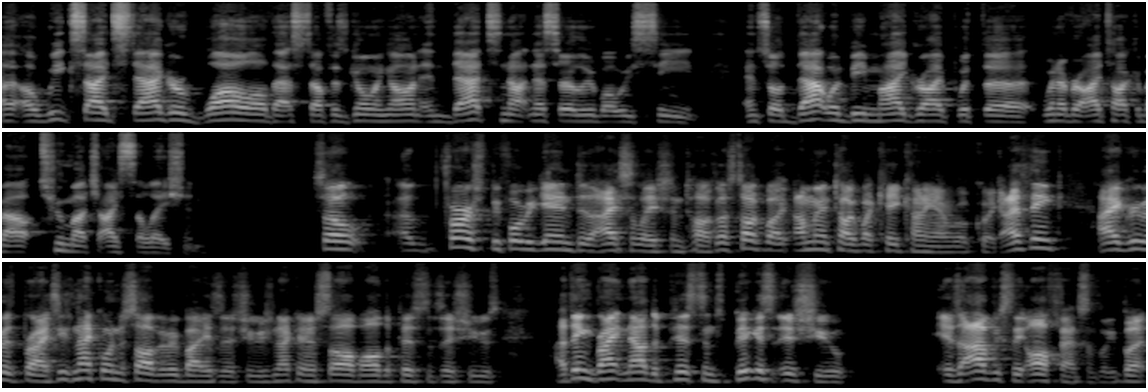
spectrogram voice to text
a, a weak side stagger while all that stuff is going on. And that's not necessarily what we've seen. And so that would be my gripe with the whenever I talk about too much isolation. So uh, first, before we get into the isolation talk, let's talk about. I'm going to talk about Cade Cunningham real quick. I think I agree with Bryce. He's not going to solve everybody's issues. He's not going to solve all the Pistons' issues. I think right now the Pistons' biggest issue is obviously offensively, but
